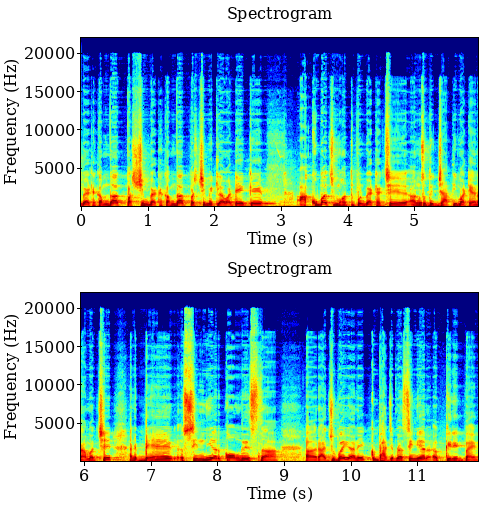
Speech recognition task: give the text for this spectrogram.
બેઠક, અમદાવાદ પશ્ચિમ બેઠક. અમદાવાદ પશ્ચિમ એટલા માટે કે આ ખૂબ જ મહત્વપૂર્ણ બેઠક છે. અનુસૂચિત જાતિ માટે અનામત છે. અને બે સિનિયર કોંગ્રેસના રાજુભાઈ અને એક ભાજપના સિનિયર કિરીટભાઈ.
